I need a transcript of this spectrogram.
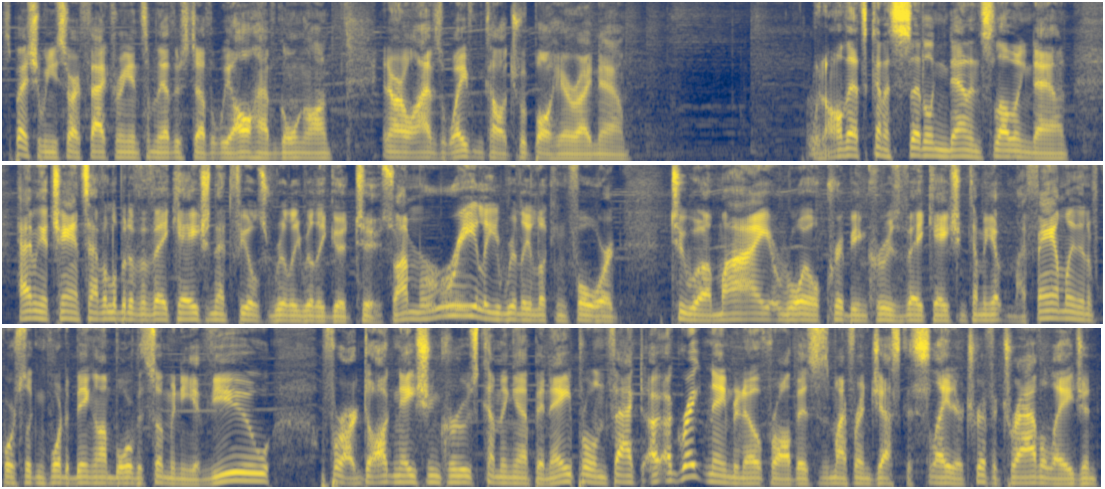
especially when you start factoring in some of the other stuff that we all have going on in our lives away from college football here right now, when all that's kind of settling down and slowing down, having a chance to have a little bit of a vacation, that feels really, really good too. So I'm really, really looking forward to uh, my Royal Caribbean Cruise vacation coming up with my family. And of course, looking forward to being on board with so many of you for our Dawg Nation cruise coming up in April. In fact, a, a great name to know for all this is my friend Jessica Slater, terrific travel agent,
